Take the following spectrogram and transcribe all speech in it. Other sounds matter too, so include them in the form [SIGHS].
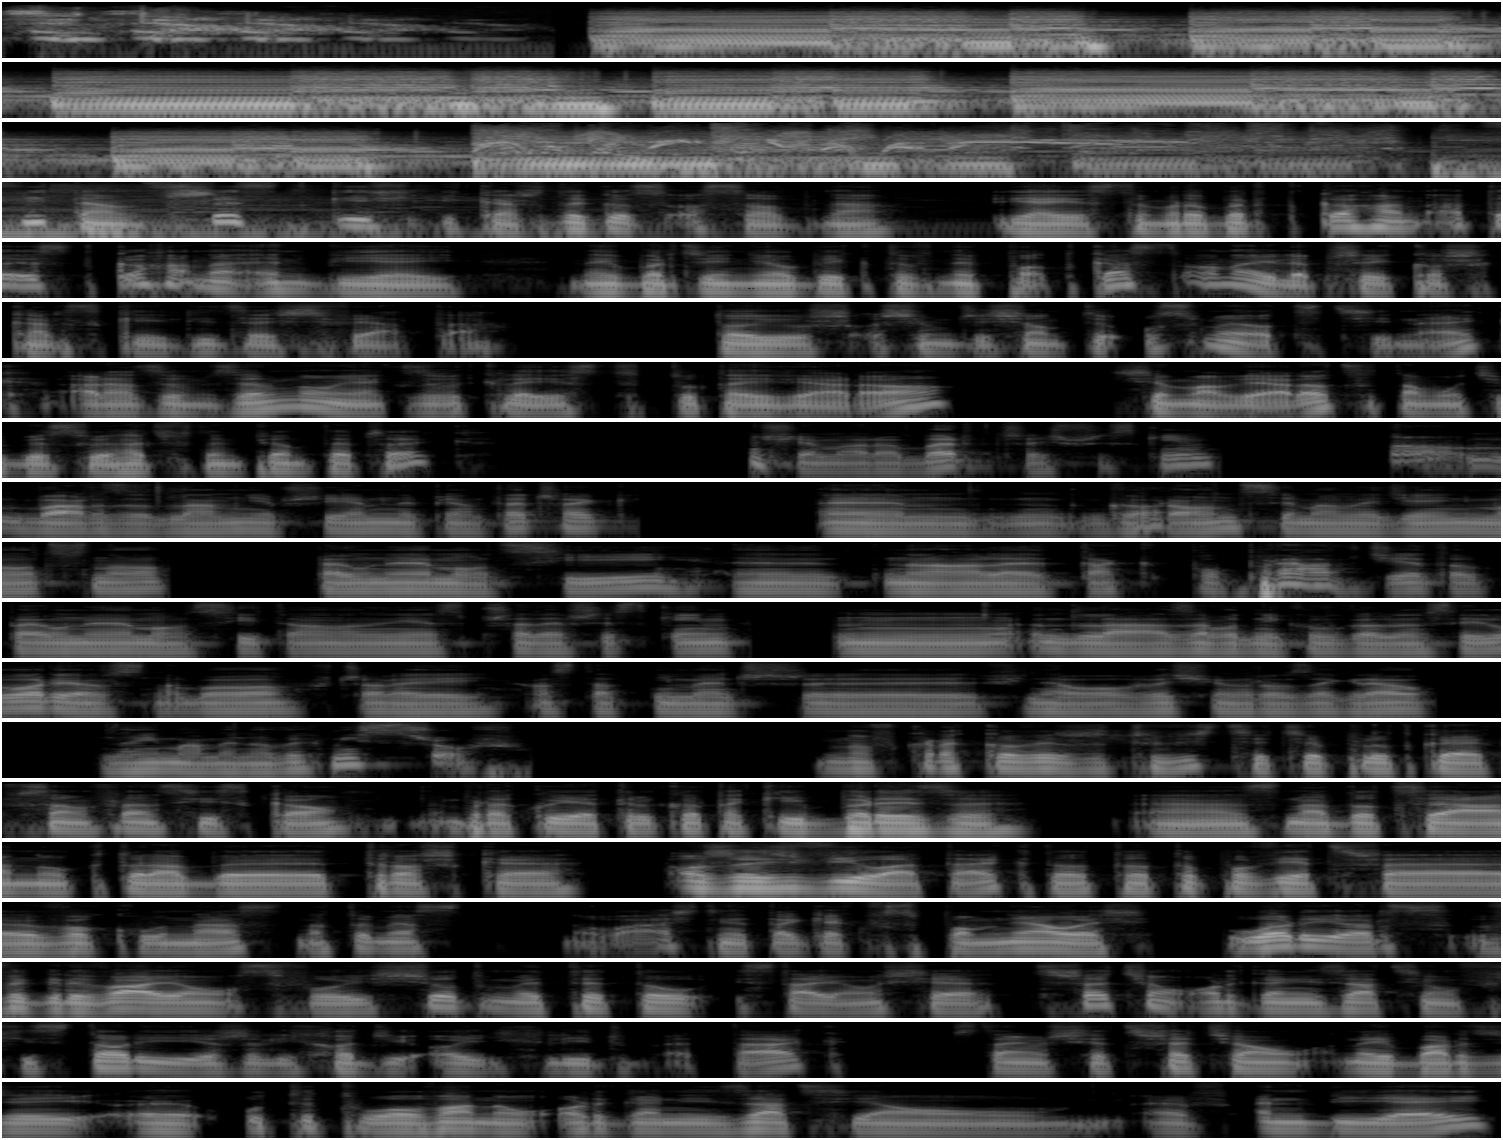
Sit down. Witam wszystkich i każdego z osobna. Ja jestem Robert Kochan, a to jest Kochana NBA, najbardziej nieobiektywny podcast o najlepszej koszykarskiej lidze świata. To już 88 odcinek, a razem ze mną jak zwykle jest tutaj Wiaro. Siema Wiaro, co tam u Ciebie słychać w ten piąteczek? Siema Robert, cześć wszystkim. No, bardzo dla mnie przyjemny piąteczek. Gorący mamy dzień, mocno, pełny emocji, y, no ale tak po prawdzie to pełny emocji to jest przede wszystkim mm, dla zawodników Golden State Warriors, no bo wczoraj ostatni mecz y, finałowy się rozegrał, no i mamy nowych mistrzów. No w Krakowie rzeczywiście cieplutko jak w San Francisco. Brakuje tylko takiej bryzy e, z nad oceanu, która by troszkę orzeźwiła tak? to, to, to powietrze wokół nas. Natomiast, no właśnie, tak jak wspomniałeś, Warriors wygrywają swój siódmy tytuł i stają się trzecią organizacją w historii, jeżeli chodzi o ich liczbę. Tak? Stają się trzecią najbardziej e, utytułowaną organizacją e, w NBA.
